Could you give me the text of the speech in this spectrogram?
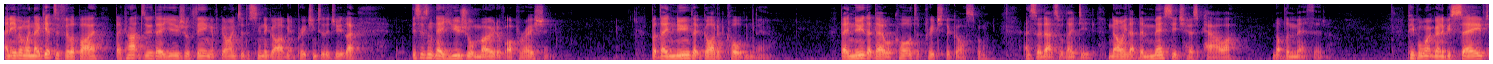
And even when they get to Philippi, they can't do their usual thing of going to the synagogue and preaching to the Jews. Like this isn't their usual mode of operation. But they knew that God had called them there. They knew that they were called to preach the gospel. And so that's what they did, knowing that the message has power, not the method. People weren't going to be saved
